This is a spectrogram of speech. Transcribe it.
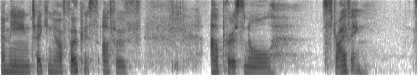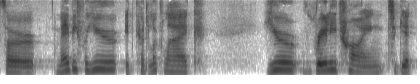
I mean taking our focus off of our personal striving. So maybe for you, it could look like you're really trying to get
